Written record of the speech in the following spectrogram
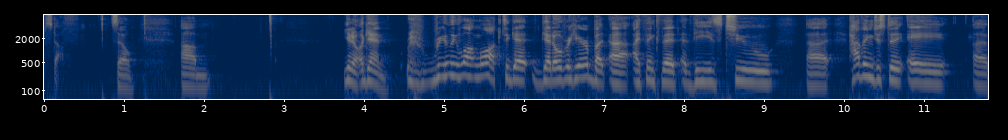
stuff. So, um, you know, again, really long walk to get, get over here, but uh, I think that these two uh, having just a, a, a,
